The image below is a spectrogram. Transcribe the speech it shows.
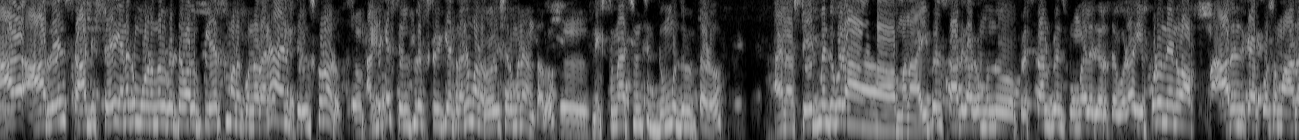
ఆ- రేంజ్ స్టార్ట్ ఇస్తే వెనక మూడు వందలు కొట్టే వాళ్ళ ప్లేయర్స్ మనకు ఉన్నారని ఆయన తెలుసుకున్నాడు. అందుకే సెల్ఫ్లెస్ క్రికెటర్ అని మన రోహిత్ శర్మనే అంటారు. నెక్స్ట్ మ్యాచ్ నుంచి దుమ్ము దులుపుతాడు. ఆయన స్టేట్మెంట్ కూడా మన ఐపీఎల్ స్టార్ట్ కాకముందు ప్రెస్ కాన్ఫరెన్స్ ముంబైలో జరిగితే కూడా ఎప్పుడు నేను ఆరెంజ్ క్యాప్ కోసం ఆడ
